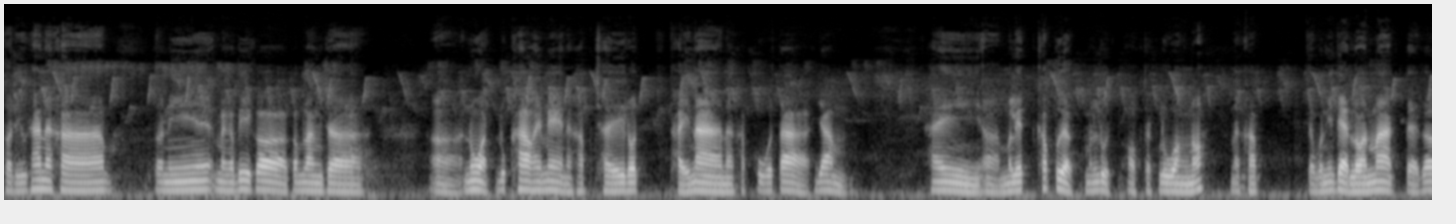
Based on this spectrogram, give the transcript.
สวัสดีทุกท่านนะครับ ตอนนี้แมงกะบี้ก็กำลังจะนวดลูกข้าวให้แม่นะครับ ใช้รถไถนานะครับคูเวต้าย่ำให้เมล็ดข้าวเปลือกมันหลุดออกจากรวงเนาะนะครับ แต่วันนี้แดดร้อนมากแต่ก็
